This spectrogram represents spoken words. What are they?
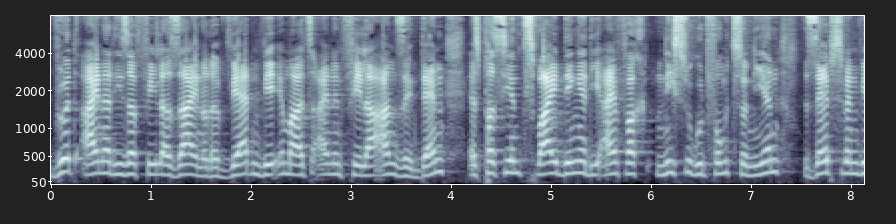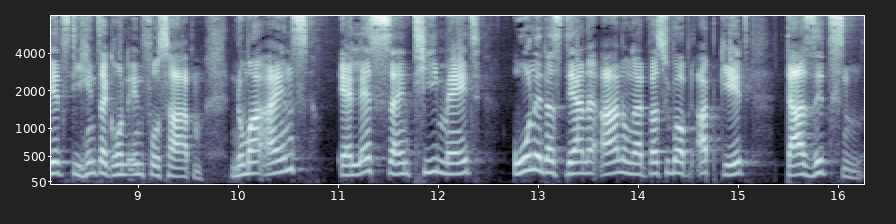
wird einer dieser Fehler sein oder werden wir immer als einen Fehler ansehen. Denn es passieren zwei Dinge, die einfach nicht so gut funktionieren, selbst wenn wir jetzt die Hintergrundinfos haben. Nummer eins, er lässt sein Teammate, ohne dass der eine Ahnung hat, was überhaupt abgeht, da sitzen.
